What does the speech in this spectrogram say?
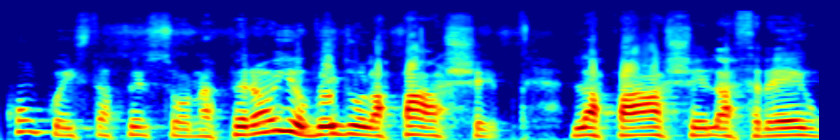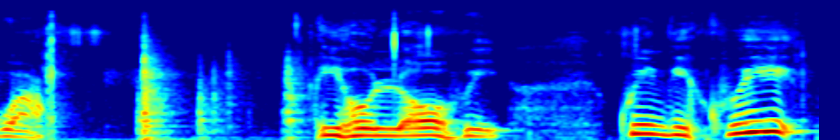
con questa persona, però io vedo la pace, la pace, la tregua, i colloqui. Quindi qui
